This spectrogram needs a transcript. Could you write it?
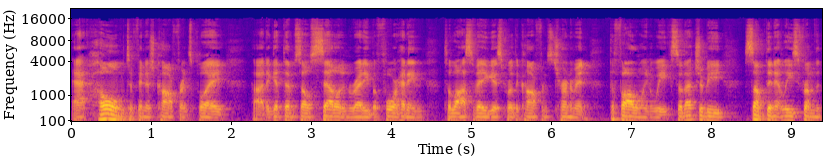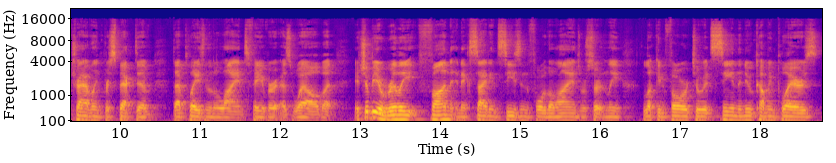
at home to finish conference play uh, to get themselves settled and ready before heading to Las Vegas for the conference tournament the following week. So that should be something, at least from the traveling perspective, that plays into the Lions' favor as well. But it should be a really fun and exciting season for the Lions. We're certainly looking forward to it, seeing the new coming players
